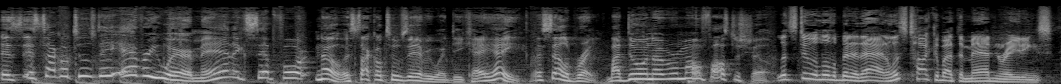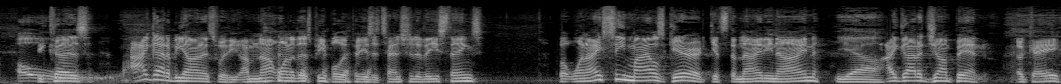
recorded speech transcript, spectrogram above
It's, it's Taco Tuesday everywhere, man, except for, no, it's Taco Tuesday everywhere, DK. Hey, let's celebrate by doing the Ramon Foster show. Let's do a little bit of that, and let's talk about the Madden ratings. Oh. Because I got to be honest with you, I'm not one of those people that pays attention to these things. But when I see Myles Garrett gets the 99, Yeah. I got to jump in, okay?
